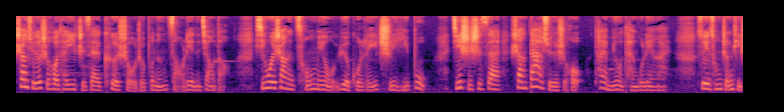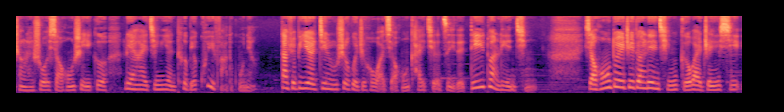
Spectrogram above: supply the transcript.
上学的时候她一直在恪守着不能早恋的教导，行为上从没有越过雷池一步。即使是在上大学的时候。她也没有谈过恋爱，所以从整体上来说，小红是一个恋爱经验特别匮乏的姑娘。大学毕业进入社会之后啊，小红开启了自己的第一段恋情。小红对这段恋情格外珍惜，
